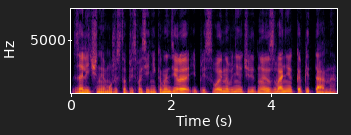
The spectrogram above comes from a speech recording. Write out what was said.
за личное мужество при спасении командира и присвоено внеочередное звание капитана.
